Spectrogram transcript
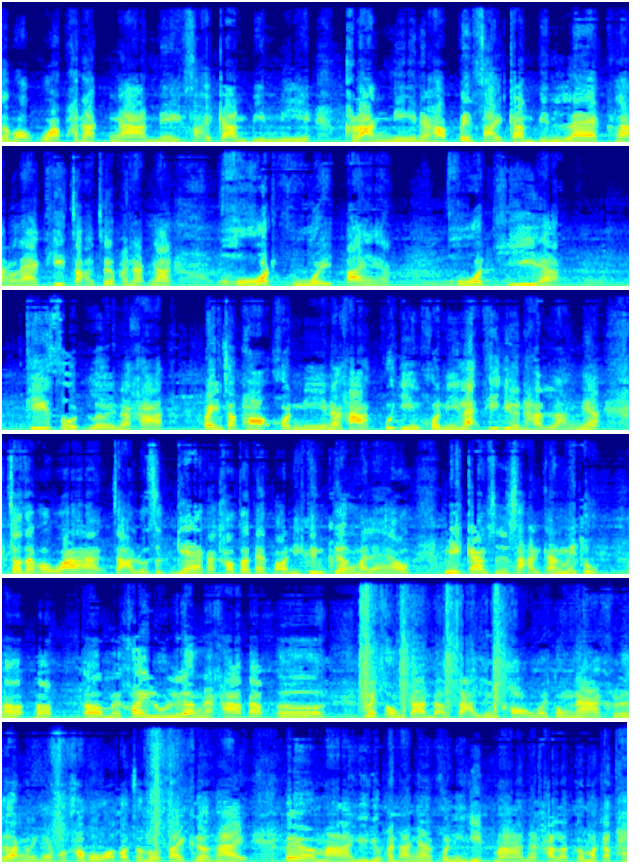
จะบอกว่าพนักงานในสายการบินนี้ ครั้งนี้นะคะเป็นสายการบินแรกครั้งแรกที่จ๋าเจอพนักงานโคตรห่วยแตก โคตรเที่ยที่สุดเลยนะคะ เป็นเฉพาะคนนี้นะคะ ผู้หญิงคนนี้แหละที่ยืนหันหลังเนี่ยจ๋าจะบอกว่าจ๋ารู้สึกแย่กับเขาตั้งแต่ตอนที่ขึ้นเครื่องมาแล้ว มีการสื่อสารกันไม่ถูกแบบเออไม่ค่อยรู้เรื่องนะคะ แบบเออไม่ตรงกันแบบจ๋าลืมของไว้ตรงหน้าเครื่องอะไรเงี้ยเพราะเขาบอกว่าเขาจะโหลดใต้เครื่องให้ไปมาอยู่ๆพนักงานคนนี้หยิบมานะคะ แล้วก็มากระแท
